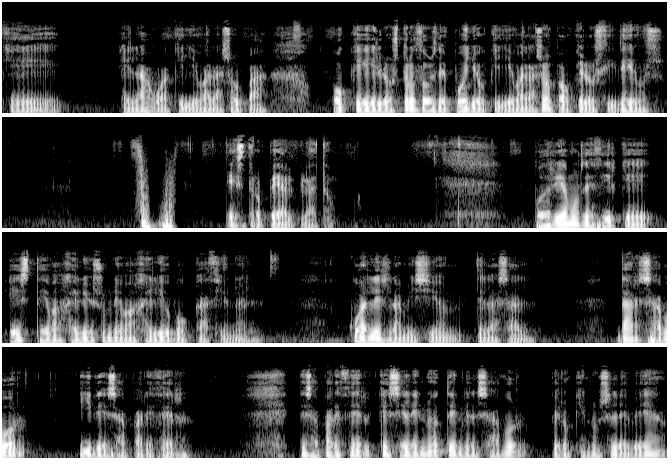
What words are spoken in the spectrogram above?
que el agua que lleva la sopa, o que los trozos de pollo que lleva la sopa, o que los fideos, estropea el plato. Podríamos decir que este Evangelio es un Evangelio vocacional. ¿Cuál es la misión de la sal? Dar sabor y desaparecer. Desaparecer, que se le note en el sabor, pero que no se le vea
